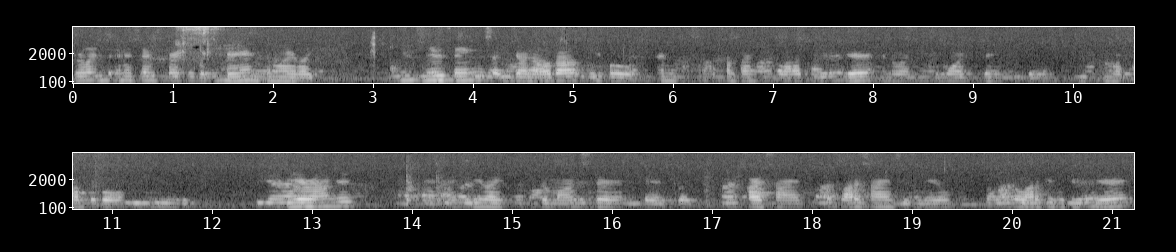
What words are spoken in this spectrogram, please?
relates to innocence versus experience, in a way like new things that you don't know about, people and sometimes a lot of times fear, and when the more experience you the more comfortable you be around it. And I feel like the monster is like our science. A lot of science is new. A lot, of people do fear it.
